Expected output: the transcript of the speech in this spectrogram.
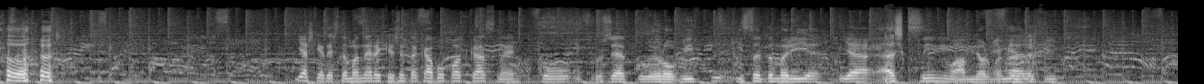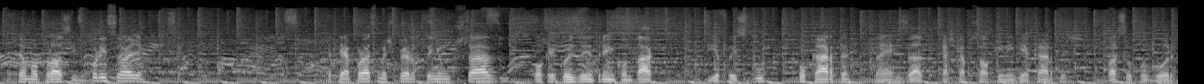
E acho que é desta maneira que a gente acaba o podcast, não é? Com o projeto Eurobeat e Santa Maria. Acho que sim, não há melhor maneira. mesmo assim. Até uma próxima. Por isso, olha. Até à próxima, espero que tenham gostado. Qualquer coisa entrem em contacto via Facebook. Ou carta, não é? Exato. Porque acho que há pessoal que ainda envia cartas. Faça o favor.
